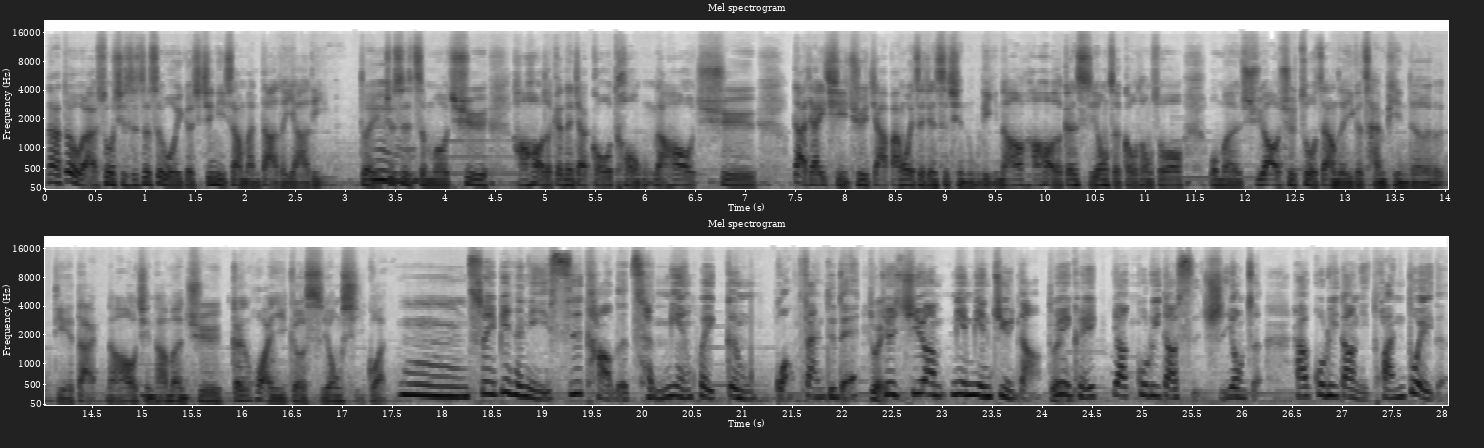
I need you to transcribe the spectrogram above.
那对我来说，其实这是我一个心理上蛮大的压力。对，就是怎么去好好的跟人家沟通，然后去大家一起去加班为这件事情努力，然后好好的跟使用者沟通，说我们需要去做这样的一个产品的迭代，然后请他们去更换一个使用习惯。嗯，所以变成你思考的层面会更广泛，对不对？对就希望面面俱到，因为可以要顾虑到使使用者，还要顾虑到你团队的，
